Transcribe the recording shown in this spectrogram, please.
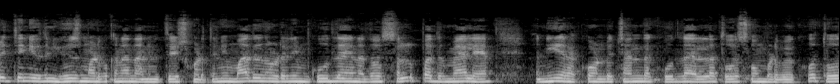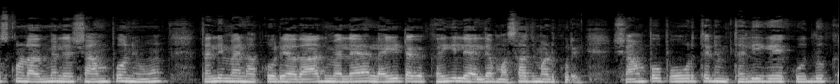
ರೀತಿ ನೀವು ಇದನ್ನ ಯೂಸ್ ಮಾಡ್ಬೇಕನ್ನ ನಾನು ನಿಮ್ಗೆ ತಿಳಿಸ್ಕೊಡ್ತೀನಿ. ಮೊದಲು ನೋಡ್ರಿ ನಿಮ್ ಕೂದಲ ಏನದು ಸ್ವಲ್ಪ ಅದ್ರ ಮೇಲೆ ನೀರ್ ಹಾಕೊಂಡು ಚಂದ ಕೂದಲ ಎಲ್ಲ ತೋರ್ಸ್ಕೊಂಡ್ಬಿಡ್ಬೇಕು ತೋರ್ಸ್ಕೊಂಡಾದ್ಮೇಲೆ ಶಾಂಪೂ ನೀವು ತಲೆ ಮೇಲೆ ಹಾಕೋರಿ. ಅದಾದ್ಮೇಲೆ ಲೈಟ್ ಆಗಿ ಕೈಲಿ ಅಲ್ಲೇ ಮಸಾಜ್ ಮಾಡ್ಕೊರಿ. ಶಾಂಪೂ ಪೂರ್ತಿ ನಿಮ್ ತಲೆಗೆ, ಕೂದಲಕ್ಕ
